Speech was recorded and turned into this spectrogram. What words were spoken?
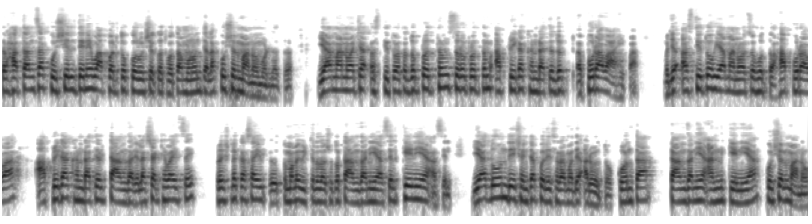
तर हातांचा कुशलतेने वापर तो करू शकत होता म्हणून त्याला कुशल मानव म्हटलं जातं. या मानवाच्या अस्तित्वाचा जो प्रथम सर्वप्रथम आफ्रिका खंडातील जो पुरावा आहे पा म्हणजे अस्तित्व या मानवाचं होतं. हा पुरावा आफ्रिका खंडातील टांझानिया लक्षात ठेवायचंय. प्रश्न कसा आहे, तुम्हाला विचारला जाऊ शकतो टांझानिया असेल केनिया असेल. या दोन देशांच्या परिसरामध्ये आढळतो. कोणता? टांझानिया आणि केनिया कुशल मानव.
